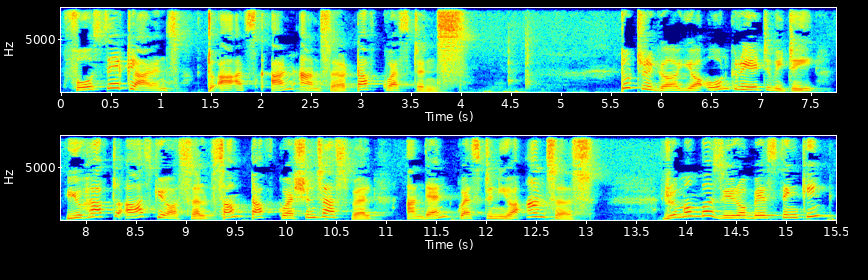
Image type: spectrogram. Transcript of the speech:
force their clients to ask and answer tough questions. To trigger your own creativity, you have to ask yourself some tough questions as well and then question your answers. Remember zero based thinking?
